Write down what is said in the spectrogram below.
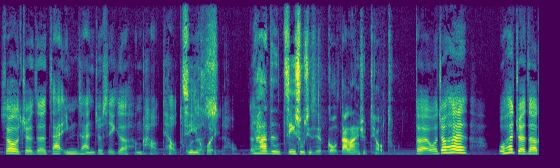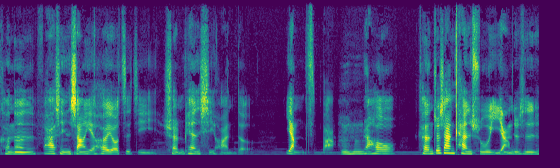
所以我觉得在影展就是一个很好跳脱的机会，因为它的基数其实也够大，让你去跳脱，对我就会。我会觉得可能发行商也会有自己选片喜欢的样子吧。嗯哼，然后可能就像看书一样，就是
